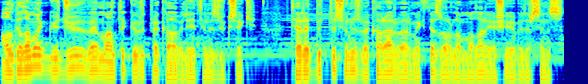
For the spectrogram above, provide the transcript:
Algılama gücü ve mantık yürütme kabiliyetiniz yüksek. Tereddütlüsünüz ve karar vermekte zorlanmalar yaşayabilirsiniz.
